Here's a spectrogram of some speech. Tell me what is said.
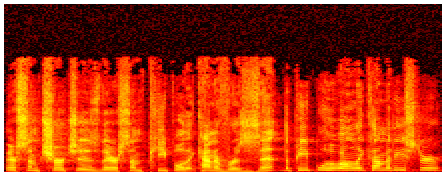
There are some churches, there are some people that kind of resent the people who only come at Easter.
